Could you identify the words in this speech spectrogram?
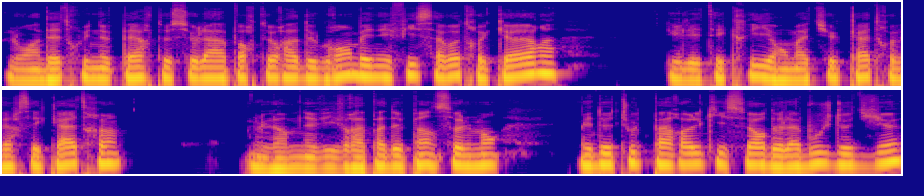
Loin d'être une perte, cela apportera de grands bénéfices à votre cœur. Il est écrit en Matthieu 4, verset 4 L'homme ne vivra pas de pain seulement, mais de toute parole qui sort de la bouche de Dieu.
